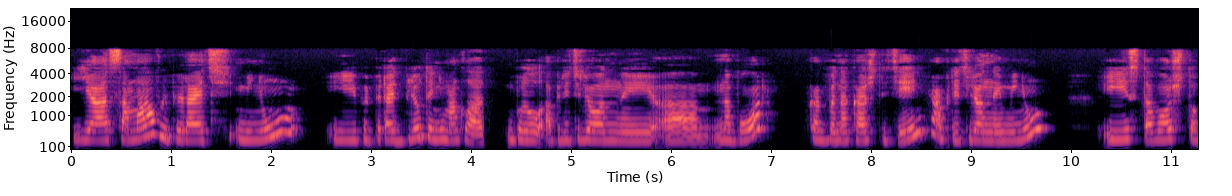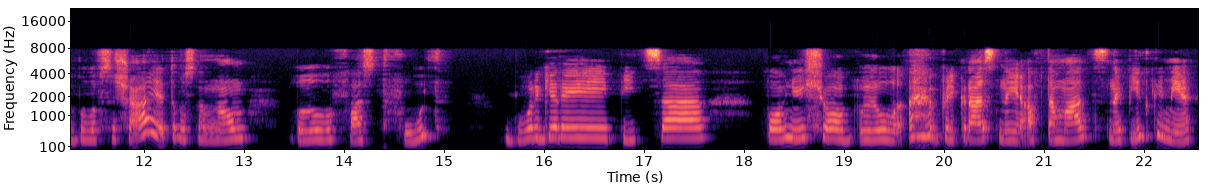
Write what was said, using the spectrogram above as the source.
я сама выбирать меню и выбирать блюда не могла. Был определенный э, набор, как бы на каждый день, определенное меню. И из того, что было в США, это в основном был фастфуд, бургеры, пицца. Помню, еще был прекрасный автомат с напитками,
